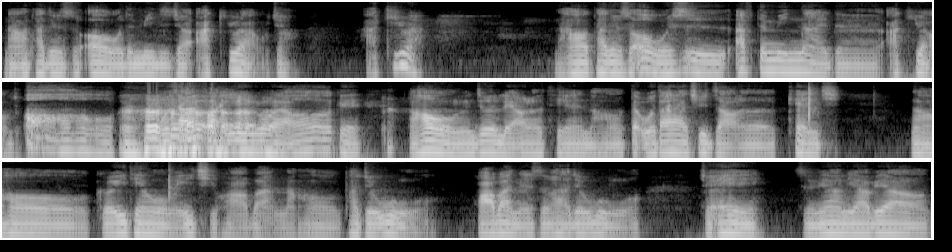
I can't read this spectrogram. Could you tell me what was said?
然后他就说哦，我的名字叫 Akira，我叫 Akira。然后他就说：“哦，我是 After Midnight 的 Akira。”我说 哦，我才反应过来。哦，OK。然后我们就聊了天，然后带我带他去找了 Kench，然后隔一天我们一起滑板，然后他就问我滑板的时候，他就问我，就哎怎么样？你要不要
